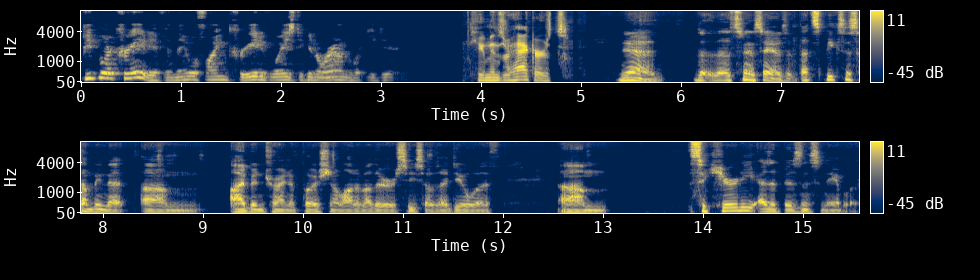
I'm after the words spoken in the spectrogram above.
people are creative and they will find creative ways to get around what you do. Humans are hackers. Yeah, that's going to say that speaks to something that um, I've been trying to push, and a lot of other CISOs I deal with. Um, security as a business enabler.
